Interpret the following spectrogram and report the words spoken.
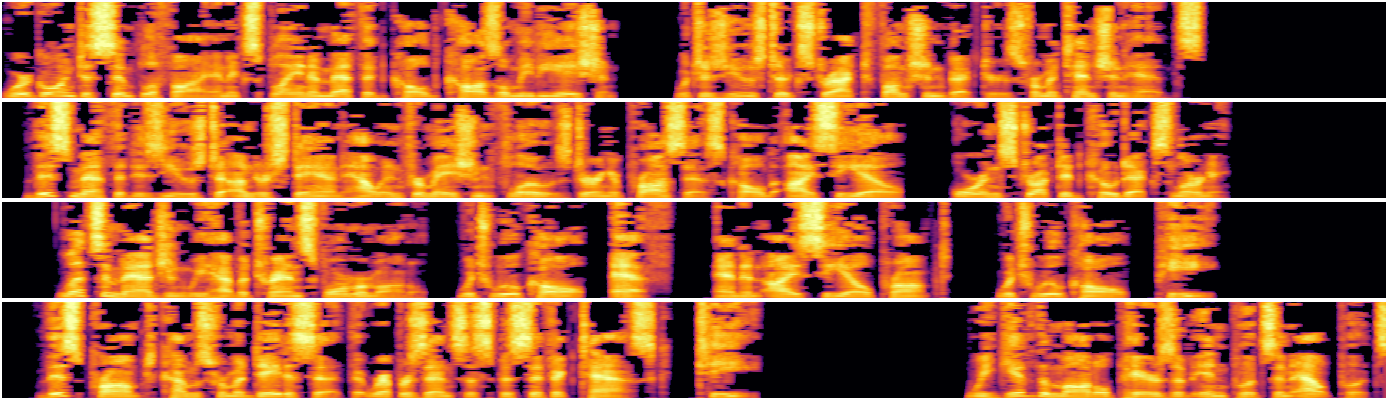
We're going to simplify and explain a method called causal mediation, which is used to extract function vectors from attention heads. This method is used to understand how information flows during a process called ICL, or instructed codex learning. Let's imagine we have a transformer model, which we'll call F, and an ICL prompt, which we'll call P. This prompt comes from a dataset that represents a specific task, T. We give the model pairs of inputs and outputs,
